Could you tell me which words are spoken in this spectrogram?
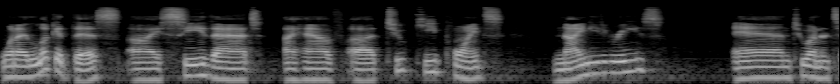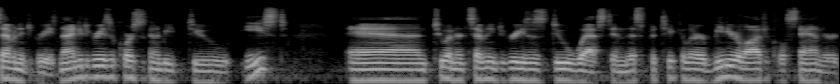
when I look at this, I see that I have uh, two key points, 90 degrees and 270 degrees. 90 degrees, of course, is going to be due east, and 270 degrees is due west in this particular meteorological standard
